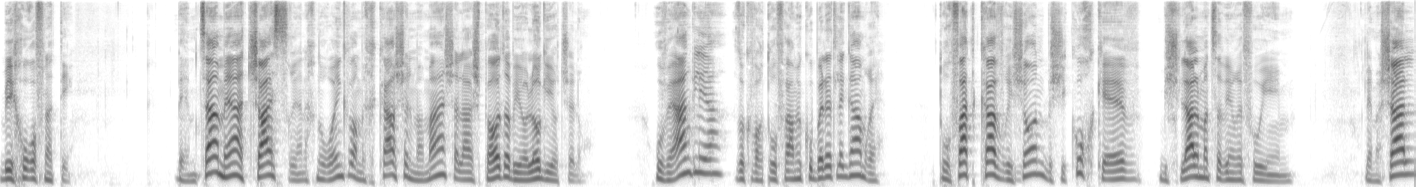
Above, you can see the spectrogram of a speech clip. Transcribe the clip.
באיחור אופנתי. באמצע המאה ה-19 אנחנו רואים כבר מחקר של ממש על ההשפעות הביולוגיות שלו. ובאנגליה זו כבר תרופה מקובלת לגמרי, תרופת קו ראשון בשיכוך כאב בשלל מצבים רפואיים. למשל,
